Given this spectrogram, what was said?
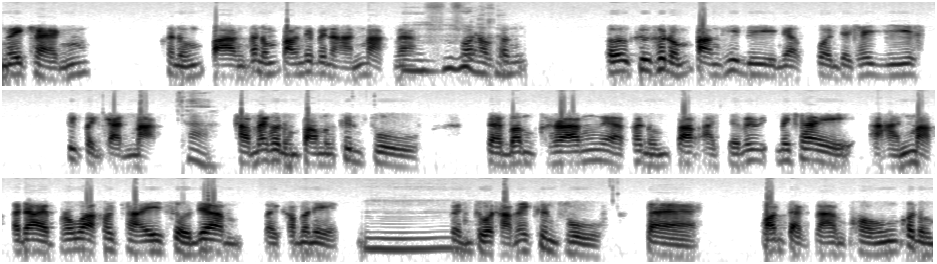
เนยแข็ง ขนมปังขนมปังที่เป็นอาหารหมักนะอืมเพราะเราต้องเออคือขนมปังที่ดีเนี่ยควรจะใช้ยีสต์ซึ่งเป็นการหมักค่ะทำให้ขนมปังมันขึ้นฟู แต่บางครั้งเนี่ย ขนมปังอาจจะไม่ไม่ใช่อาหารหมักก็ได้ เพราะว่าเขาใช้โซเดียมไบคาร์บอเนตอืมเป็นตัวทำให้ขึ้นฟู แต่ความแตกต่างของขนม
